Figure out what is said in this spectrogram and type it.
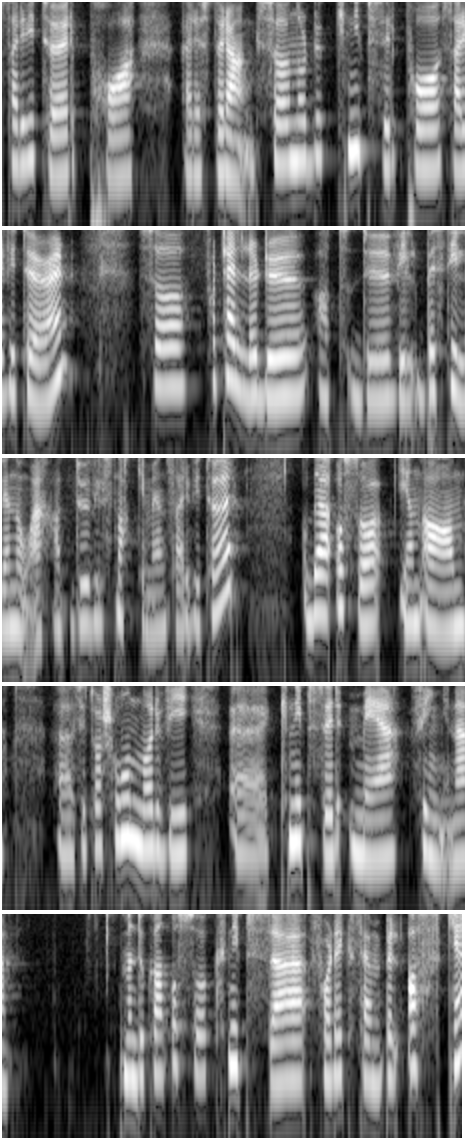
servitør på restaurant. Så når du knipser på servitøren, så forteller du at du vil bestille noe, at du vil snakke med en servitør. Og det er også i en annen uh, situasjon når vi uh, knipser med fingrene. Men du kan også knipse f.eks. aske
